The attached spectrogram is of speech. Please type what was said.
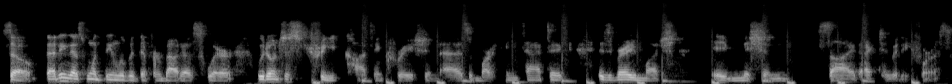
So I think that's one thing a little bit different about us where we don't just treat content creation as a marketing tactic. It's very much a mission side activity for us.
